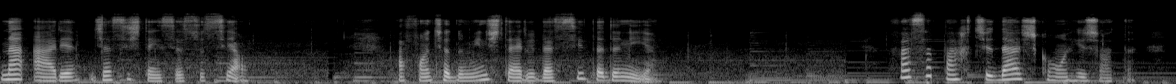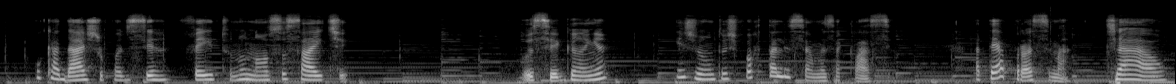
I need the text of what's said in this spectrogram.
na área de assistência social. A fonte é do Ministério da Cidadania. Faça parte da Ascom RJ o cadastro pode ser feito no nosso site. Você ganha e juntos fortalecemos a classe. Até a próxima. Tchau!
